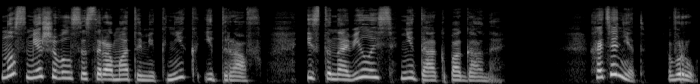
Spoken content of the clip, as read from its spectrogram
но смешивался с ароматами книг и трав, и становилось не так погано. Хотя нет, вру,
